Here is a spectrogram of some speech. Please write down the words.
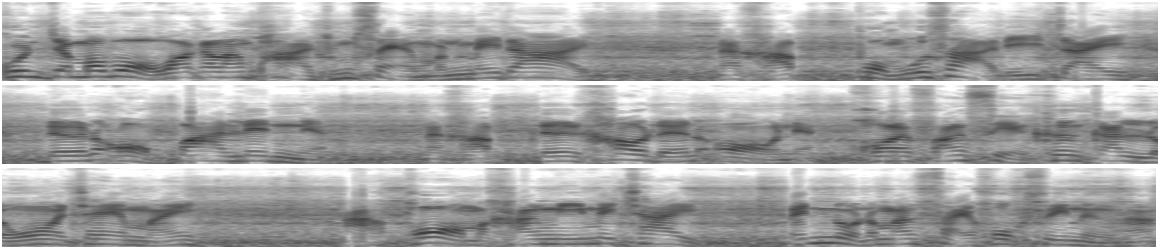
คุณจะมาบอกว่ากำลังผ่านชุมแสงมันไม่ได้นะครับ ผมอุตส่าห์ดีใจเดินออกบ้านเล่นเนี่ยนะครับ เดินเข้าเดินออกเนี่ยคอยฟังเสียงเครื่องกั้นลงว่ามันใช่ไหม อะพอออกมาครั้งนี้ไม่ใช่ เป็นหนวดน้ำมันใส641ฮะ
